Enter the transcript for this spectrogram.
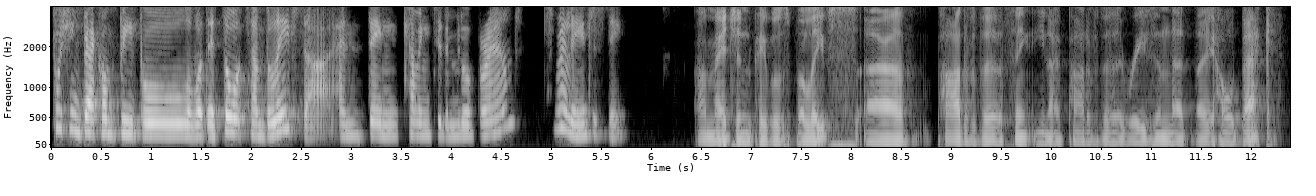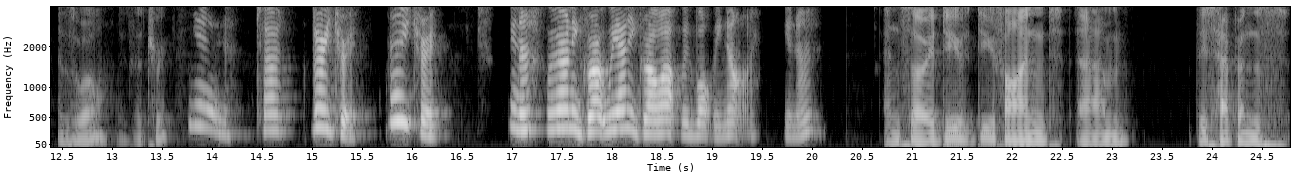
pushing back on people or what their thoughts and beliefs are and then coming to the middle ground. It's really interesting. I imagine people's beliefs are part of the thing, you know, part of the reason that they hold back as well. Is that true? Yeah, very true. Very true. You know, we only grow we only grow up with what we know, you know. And so, do you do you find um, this happens,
